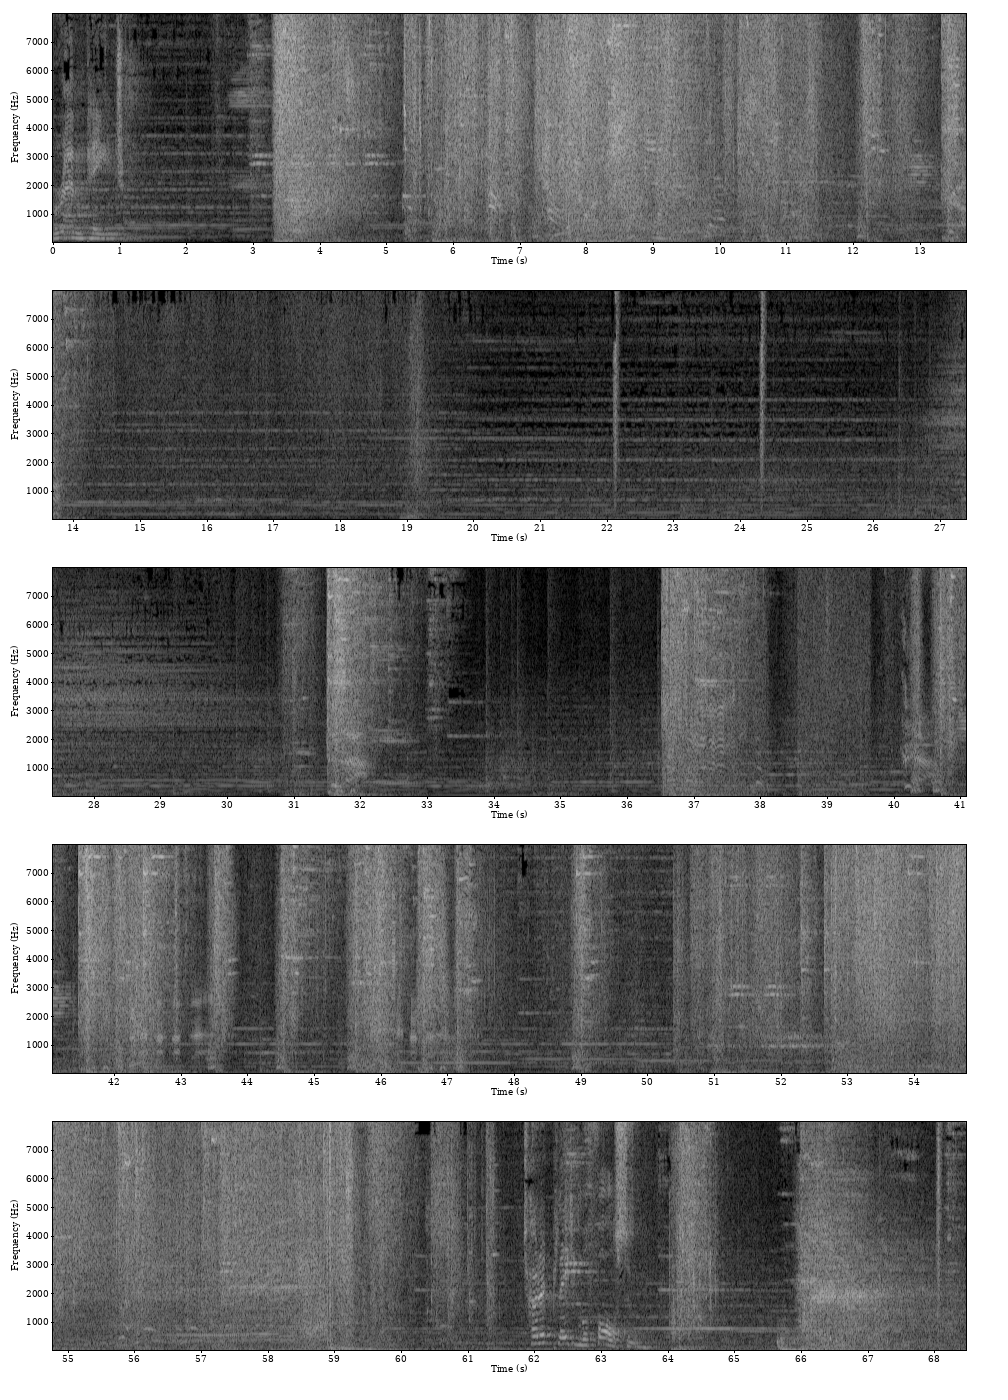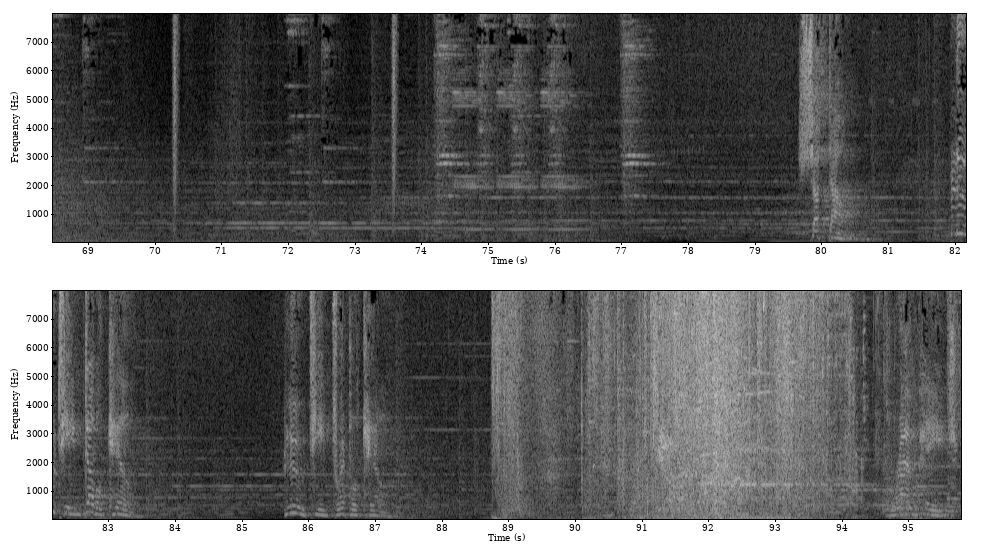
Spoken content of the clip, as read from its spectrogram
Rampage. plating will fall soon. Shut down. Blue team double kill. Blue team triple kill. Rampage.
